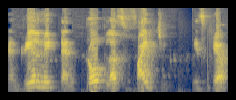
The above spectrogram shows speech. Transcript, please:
and Realme 10 Pro Plus 5G is here.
